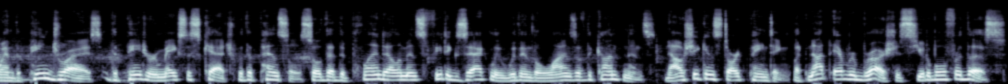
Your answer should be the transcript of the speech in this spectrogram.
When the paint dries, the painter makes a sketch with a pencil so that the planned elements fit exactly within the lines of the continents. Now she can start painting, but not every brush is suitable for this.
